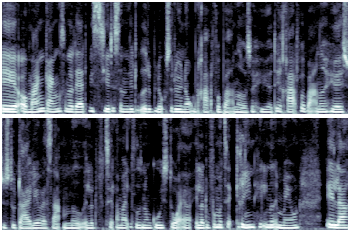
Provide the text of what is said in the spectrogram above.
Øh, og mange gange, så når det er, at vi siger det sådan lidt ud af det blå, så er det jo enormt rart for barnet også at høre. Det er rart for barnet at høre, jeg synes, du er dejlig at være sammen med, eller du fortæller mig altid nogle gode historier, eller du får mig til at grine helt ned i maven, eller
